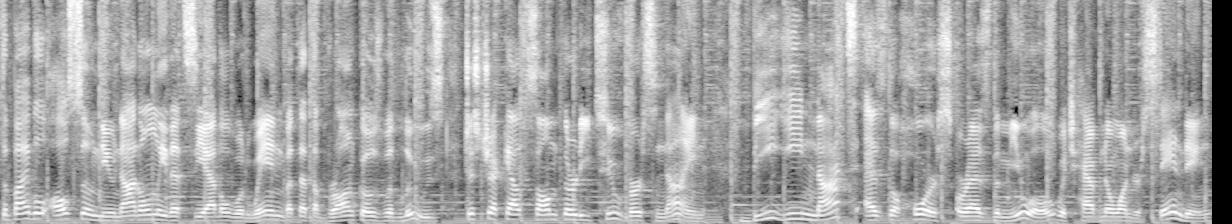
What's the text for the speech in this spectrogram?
The Bible also knew not only that Seattle would win, but that the Broncos would lose. Just check out Psalm 32, verse 9. Be ye not as the horse or as the mule, which have no understanding,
